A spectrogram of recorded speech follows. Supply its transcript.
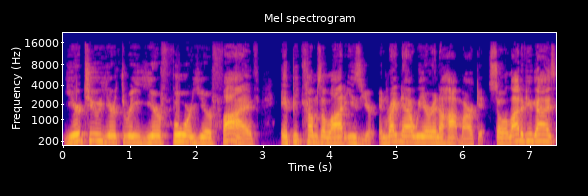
year two, year three, year four, year five, it becomes a lot easier. And right now we are in a hot market. So a lot of you guys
